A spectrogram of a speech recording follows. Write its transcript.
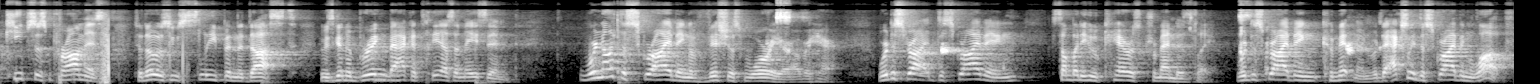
keeps his promise to those who sleep in the dust, who's going to bring back a Trias Amesim. We're not describing a vicious warrior over here. We're describing somebody who cares tremendously. We're describing commitment. We're actually describing love.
